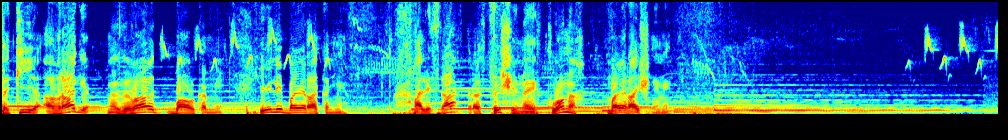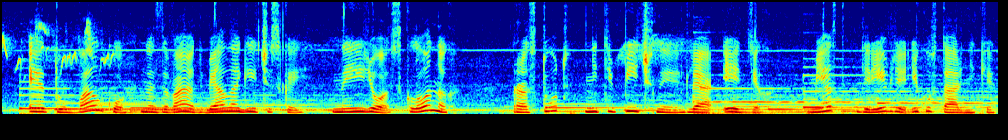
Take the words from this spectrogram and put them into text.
Такие овраги называют балками или байраками, а леса, растущие на их склонах, байрачными. Эту балку называют биологической. На ее склонах растут нетипичные для этих мест деревья и кустарники.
